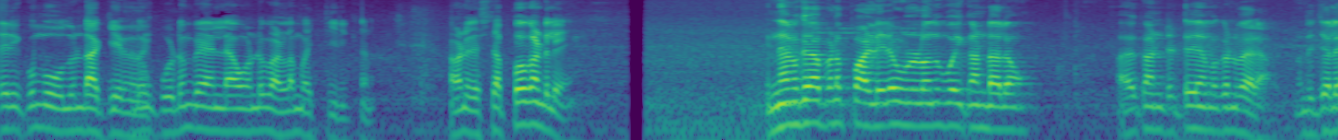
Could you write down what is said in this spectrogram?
ശരിക്കും മോളുണ്ടാക്കിയിരുന്നത് കൊടും വേനലാവുകൊണ്ട് വെള്ളം വറ്റിയിരിക്കുകയാണ് അവിടെ സ്റ്റെപ്പോ കണ്ടില്ലേ? ഇന്ന് നമുക്ക് നമ്മുടെ പള്ളിയുടെ ഉള്ളൊന്ന് പോയി കണ്ടാലോ? അത് കണ്ടിട്ട് നമുക്ക് വരാം. എന്താ വെച്ചാൽ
